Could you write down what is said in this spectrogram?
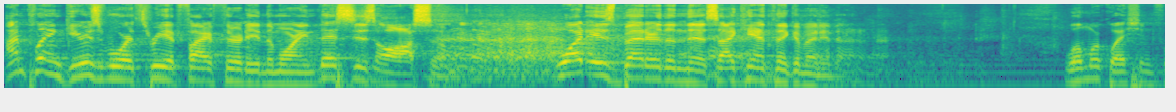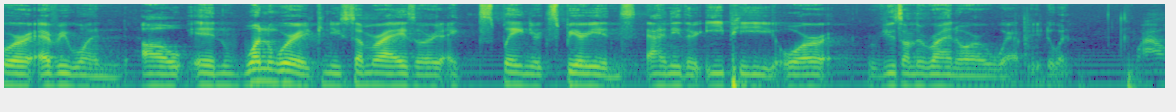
I'm playing Gears of War 3 at 5:30 in the morning. This is awesome. what is better than this? I can't think of anything. One more question for everyone. Uh, in one word, can you summarize or explain your experience on either EP or reviews on the run or wherever you're doing? Wow.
